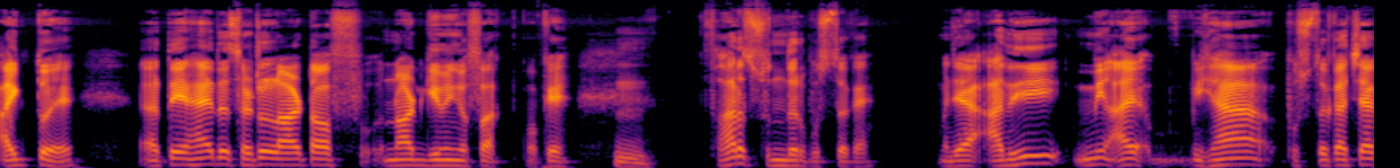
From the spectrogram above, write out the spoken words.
ऐकतोय. ते आहे the subtle art of not giving a fuck okay. फारच सुंदर पुस्तक आहे. म्हणजे आधी मी ह्या पुस्तकाच्या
